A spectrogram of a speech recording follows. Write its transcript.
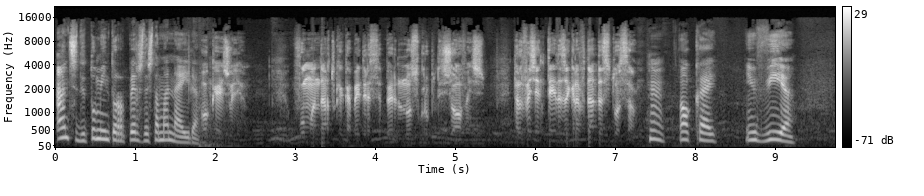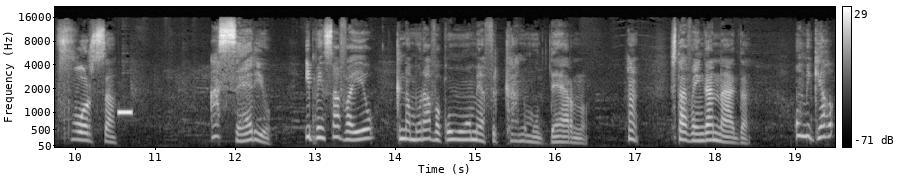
antes de tu me interromperes desta maneira. Ok, Júlia. Vou mandar-te o que acabei de receber no nosso grupo de jovens. Talvez entendas a gravidade da situação. Hum, ok. Envia. Força. Ah, sério? E pensava eu que namorava com um homem africano moderno. Hum, estava enganada. O Miguel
